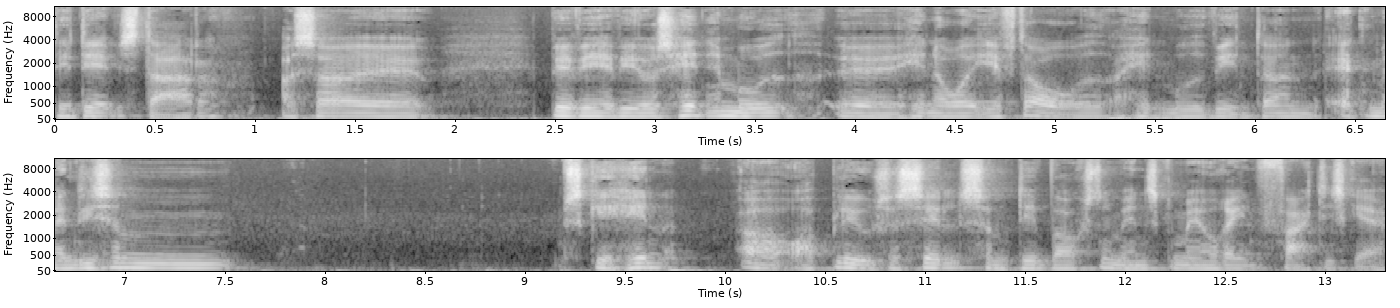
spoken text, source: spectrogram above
Det er der, vi starter. Og så øh, bevæger vi os hen imod, øh, hen over efteråret og hen mod vinteren, at man ligesom skal hen og opleve sig selv som det voksne menneske, man jo rent faktisk er.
